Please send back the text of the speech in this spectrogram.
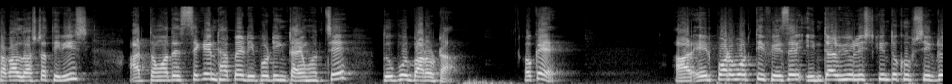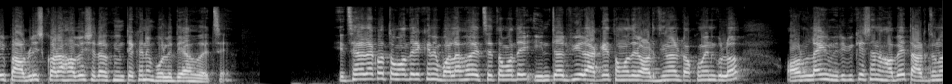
সকাল দশটা তিরিশ, আর তোমাদের সেকেন্ড হাফে রিপোর্টিং টাইম হচ্ছে দুপুর বারোটা ওকে আর এর পরবর্তী ফেজের ইন্টারভিউ লিস্ট কিন্তু খুব শীঘ্রই পাবলিশ করা হবে, সেটাও কিন্তু এখানে বলে দেওয়া হয়েছে। এছাড়া দেখো, তোমাদের এখানে বলা হয়েছে, তোমাদের ইন্টারভিউর আগে তোমাদের অরিজিনাল ডকুমেন্টগুলো অনলাইন ভেরিফিকেশান হবে, তার জন্য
